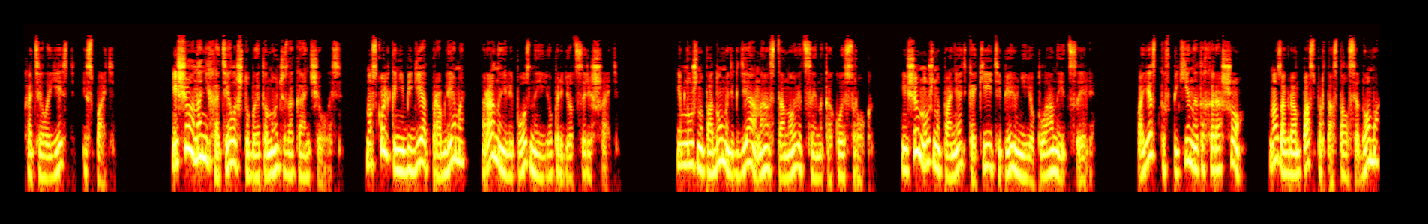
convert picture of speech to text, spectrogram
хотела есть и спать. Еще она не хотела, чтобы эта ночь заканчивалась. Но сколько ни беги от проблемы, рано или поздно ее придется решать. Им нужно подумать, где она остановится и на какой срок. Еще нужно понять, какие теперь у нее планы и цели. Поездка в Пекин — это хорошо, но загранпаспорт остался дома,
